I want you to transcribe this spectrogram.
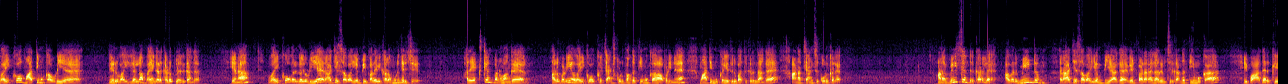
வைகோ மதிமுகவுடைய நிர்வாகிகள்லாம் பயங்கர கடுப்பில் இருக்காங்க. ஏன்னா வைகோ அவர்களுடைய ராஜ்யசபா எம்பி பதவிக்காலம் முடிஞ்சிருச்சு. அதை எக்ஸ்டெண்ட் பண்ணுவாங்க. மறுபடியும் வைகோக்கு சான்ஸ் கொடுப்பாங்க திமுக அப்படின்னு மதிமுக எதிர்பார்த்துக்கு இருந்தாங்க. ஆனால் சான்ஸ் கொடுக்கல. ஆனால் வில்சன் இருக்கார்ல அவர் மீண்டும் ராஜ்யசபா எம்பியாக வேட்பாளராக அறிவிச்சிருக்காங்க திமுக. இப்போ அதற்கு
